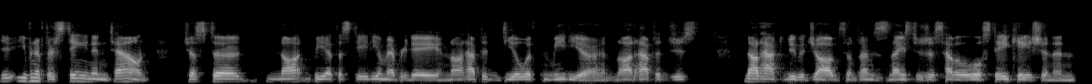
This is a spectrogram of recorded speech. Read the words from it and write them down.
even if they're staying in town, just to not be at the stadium every day and not have to deal with media and not have to just not have to do the job. Sometimes it's nice to just have a little staycation and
